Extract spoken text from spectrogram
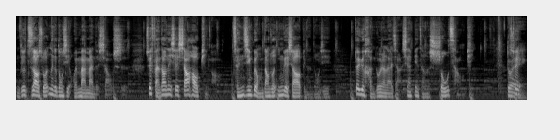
你就知道说那个东西也会慢慢的消失，所以反倒那些消耗品哦，曾经被我们当做音乐消耗品的东西，对于很多人来讲，现在变成了收藏品。对，所以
